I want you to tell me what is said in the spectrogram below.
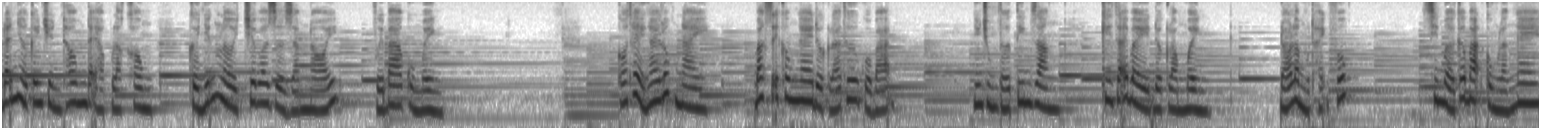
đã nhờ kênh truyền thông Đại học Lạc Hồng gửi những lời chưa bao giờ dám nói với ba của mình. Có thể ngay lúc này, bác sẽ không nghe được lá thư của bạn. Nhưng chúng tớ tin rằng khi giải bày được lòng mình, đó là một hạnh phúc. Xin mời các bạn cùng lắng nghe.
